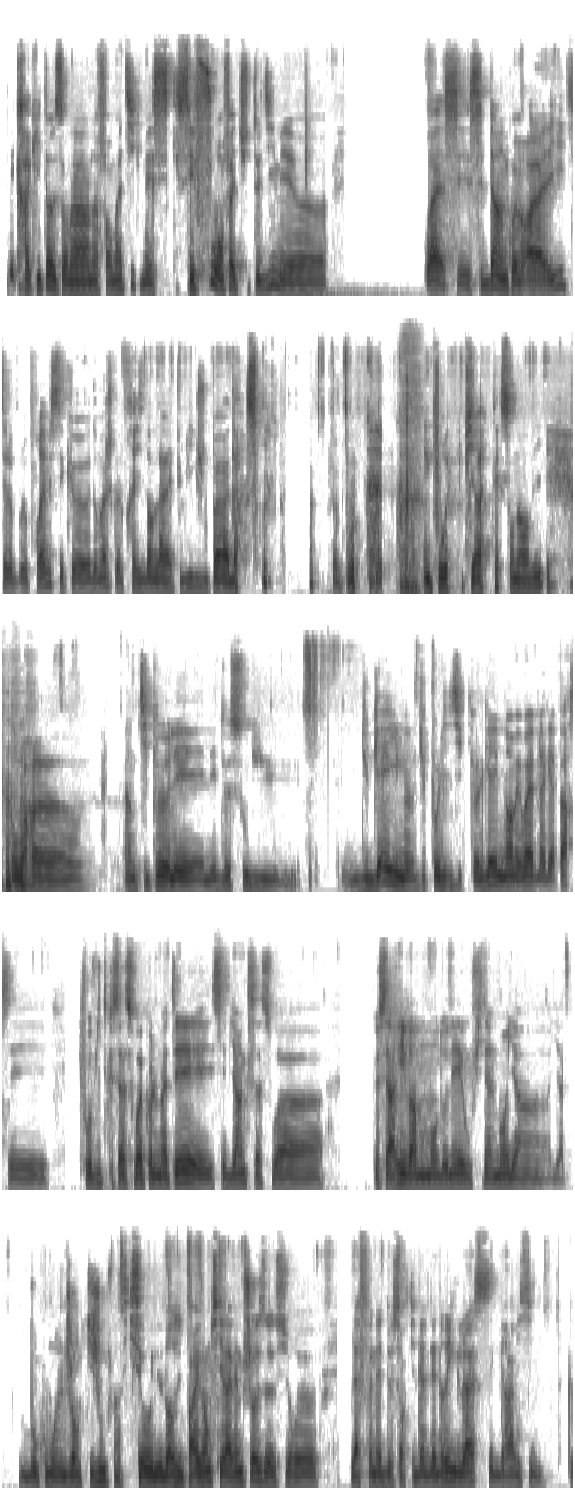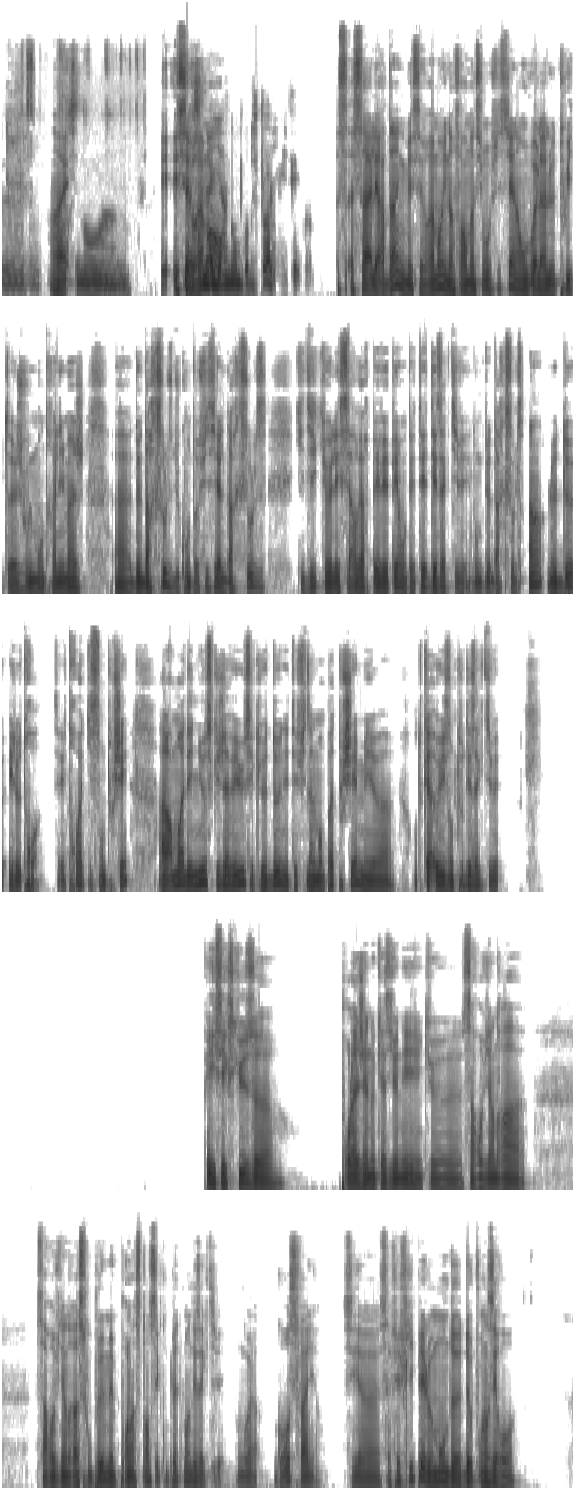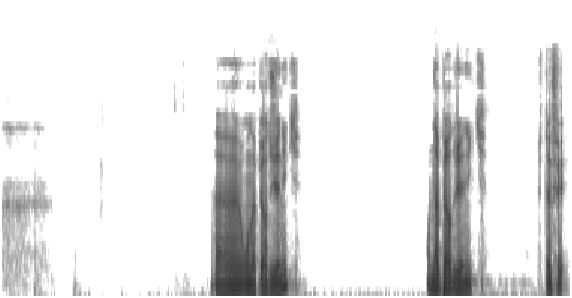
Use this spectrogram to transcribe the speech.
des craquitos en, en, informatique, mais c'est fou en fait. Tu te dis, mais euh... ouais, c'est dingue quoi. La limite, le, le problème, c'est que dommage que le président de la République joue pas à Dark Souls. on pourrait pirater son ordi pour voir euh, un petit peu les, les dessous du du game, du political game. Non, mais ouais, blague à part, c'est il faut vite que ça soit colmaté et c'est bien que ça soit que ça arrive à un moment donné où finalement il y a, il y a beaucoup moins de gens qui jouent. Enfin, si c'est dans une, par exemple, s'il y a la même chose sur euh, la fenêtre de sortie d'Elden Ring, là, c'est gravissime. Que, ouais. Forcément. Euh, et, et c'est vraiment. Il y a un nombre de joueurs limité. Quoi ça, a l'air dingue, mais c'est vraiment une information officielle. Hein. On voit là le tweet, euh, je vous le montre à l'image euh, de Dark Souls, du compte officiel Dark Souls, qui dit que les serveurs PVP ont été désactivés. Donc de Dark Souls 1, le 2 et le 3. C'est les trois qui sont touchés. Alors moi, des news que j'avais eu, c'est que le 2 n'était finalement pas touché, mais euh, en tout cas, eux, ils ont tout désactivé. Et ils s'excusent pour la gêne occasionnée et que ça reviendra ça reviendra sous peu, mais pour l'instant, c'est complètement désactivé. Donc voilà, grosse faille. C'est, euh, ça fait flipper le monde 2.0. Euh, on a perdu Yannick? On a perdu Yannick. Tout à fait.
